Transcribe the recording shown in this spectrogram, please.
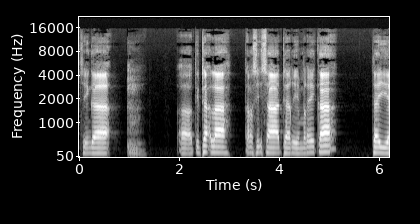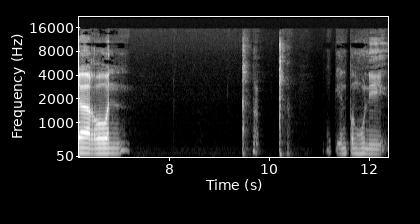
sehingga uh, tidaklah tersisa dari mereka dayarun mungkin penghuni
